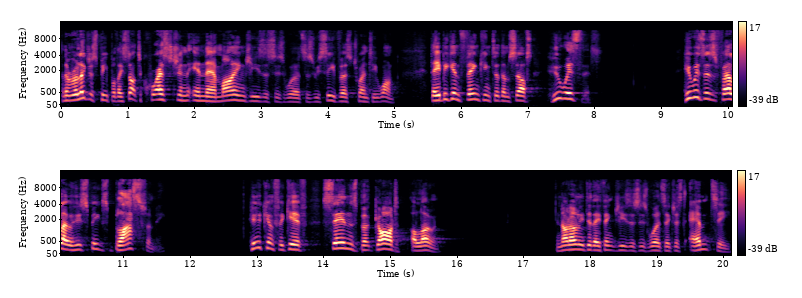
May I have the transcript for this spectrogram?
And the religious people, they start to question in their mind Jesus' words as we see verse 21. They begin thinking to themselves, Who is this? Who is this fellow who speaks blasphemy? Who can forgive sins but God alone? And not only do they think Jesus' words are just empty,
